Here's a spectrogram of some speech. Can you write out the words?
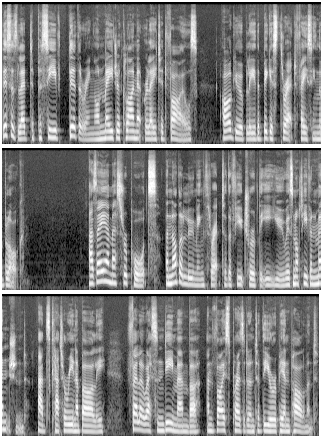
this has led to perceived dithering on major climate related files, arguably the biggest threat facing the bloc. As AMS reports, another looming threat to the future of the EU is not even mentioned, adds Katarina Barley, fellow S&D member and vice president of the European Parliament.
